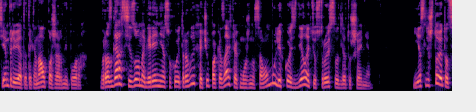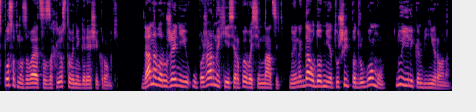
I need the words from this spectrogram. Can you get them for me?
Всем привет, это канал Пожарный Порох. В разгар сезона горения сухой травы хочу показать, как можно самому легко сделать устройство для тушения. Если что, этот способ называется захлестывание горящей кромки. Да, на вооружении у пожарных есть РП-18, но иногда удобнее тушить по-другому, ну или комбинированно.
